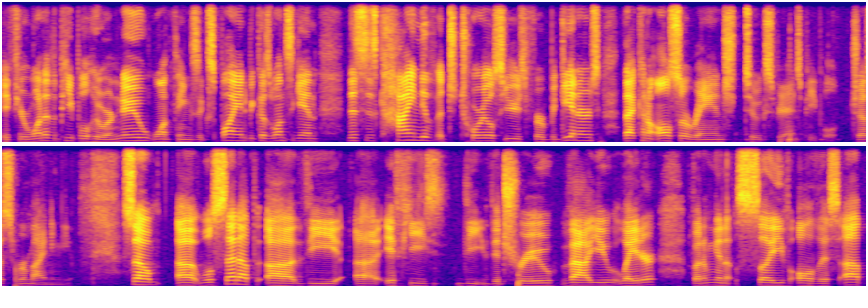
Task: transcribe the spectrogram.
if you're one of the people who are new, want things explained, because once again, this is kind of a tutorial series for beginners that can also range to experienced people. Just reminding you. So uh, we'll set up uh, the uh, if he's the the true value later, but I'm gonna save all this up.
